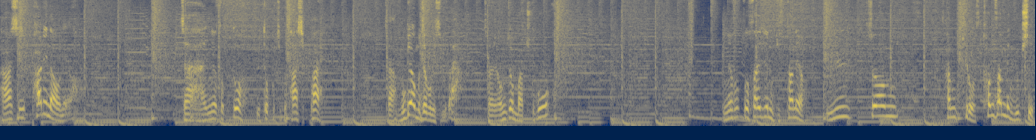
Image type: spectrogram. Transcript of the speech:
48이 나오네요. 자, 이 녀석도 일떡 붙이고 48. 자, 무게 한번 재보겠습니다. 자, 0점 맞추고 이 녀석도 사이즈는 비슷하네요. 1.3kg, 1360,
